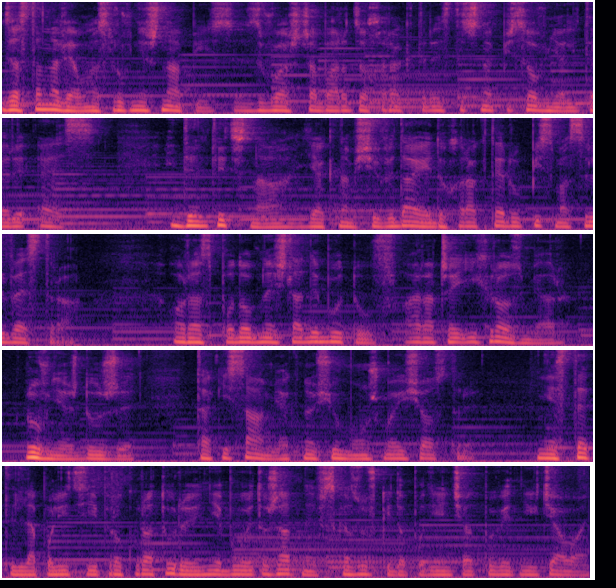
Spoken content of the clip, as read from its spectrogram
Zastanawiał nas również napis, zwłaszcza bardzo charakterystyczna pisownia litery S, identyczna, jak nam się wydaje, do charakteru pisma Sylwestra oraz podobne ślady butów, a raczej ich rozmiar, również duży, taki sam jak nosił mąż mojej siostry. Niestety dla policji i prokuratury nie były to żadne wskazówki do podjęcia odpowiednich działań.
